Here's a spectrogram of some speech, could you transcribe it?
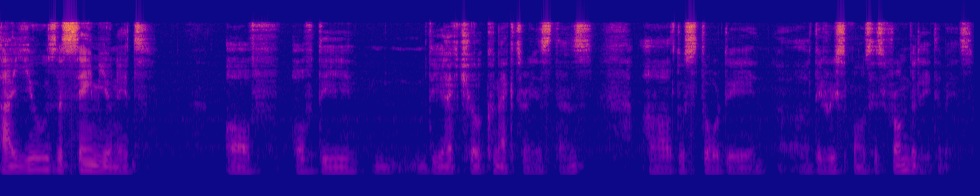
I use the same unit of of the the actual connector instance uh, to store the, uh, the responses from the database.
